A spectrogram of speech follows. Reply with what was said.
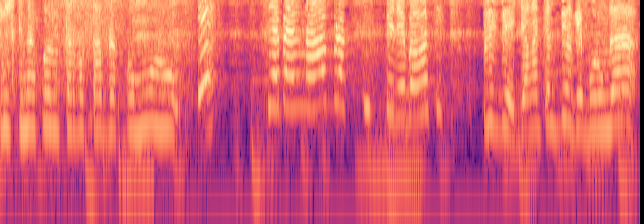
Terus kenapa lu tabrak-tabrak gua mulu? Ih, siapa yang nabrak? Pede banget sih. Please deh, jangan centil kayak burung dara.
